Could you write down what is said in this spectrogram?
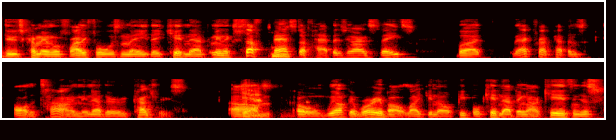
dudes come in with rifles and they they kidnap. I mean, like stuff, bad mm. stuff happens in the United States, but that crap happens all the time in other countries. Um, yeah. So we don't have to worry about like you know people kidnapping our kids and just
